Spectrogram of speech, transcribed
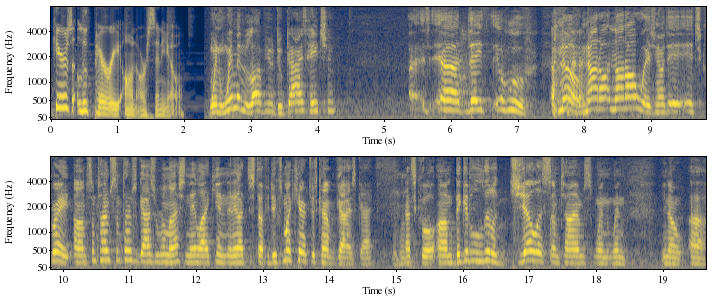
Here's Luke Perry on Arsenio. When women love you, do guys hate you? Uh, uh they. Ooh no, not all, not always. You know, it, it's great. Um, sometimes sometimes guys are real nice and they like you and they like the stuff you do. Because my character is kind of a guy's guy. Mm-hmm. That's cool. Um, they get a little jealous sometimes when when, you know. Uh,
